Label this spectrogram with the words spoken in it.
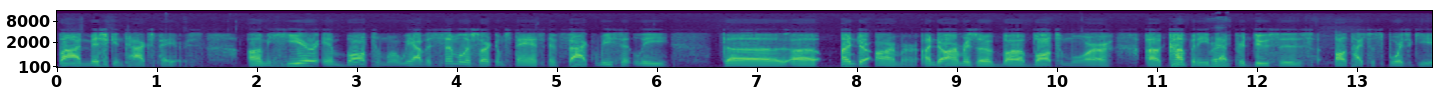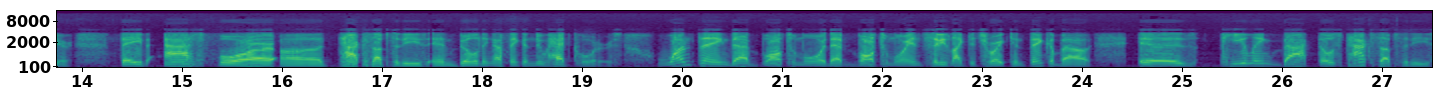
by Michigan taxpayers. Um, here in Baltimore, we have a similar circumstance. In fact, recently, the uh, Under Armour, Under Armour is a uh, Baltimore uh, company right. that produces all types of sports gear. They've asked for uh, tax subsidies in building, I think, a new headquarters. One thing that Baltimore, that Baltimore and cities like Detroit can think about is peeling back those tax subsidies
